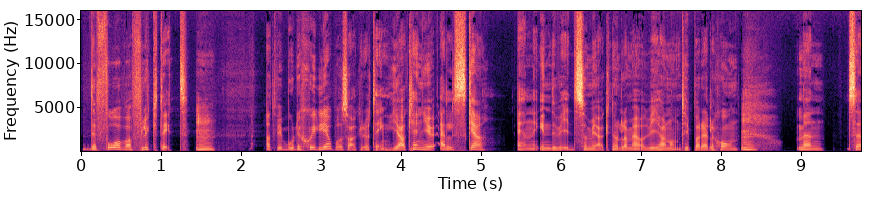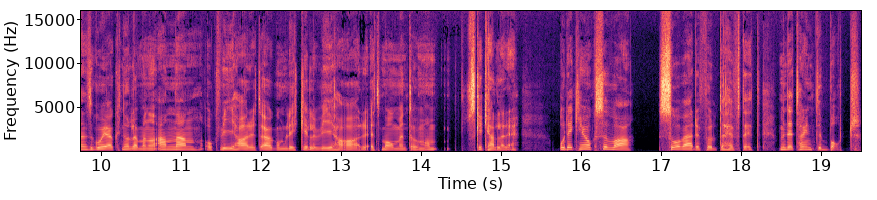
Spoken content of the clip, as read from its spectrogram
det får vara flyktigt. Mm. Att vi borde skilja på saker och ting. Jag kan ju älska en individ som jag knullar med och vi har någon typ av relation. Mm. Men sen så går jag och knullar med någon annan och vi har ett ögonblick eller vi har ett moment, vad man ska kalla det. Och det kan ju också vara så värdefullt och häftigt. Men det tar inte bort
